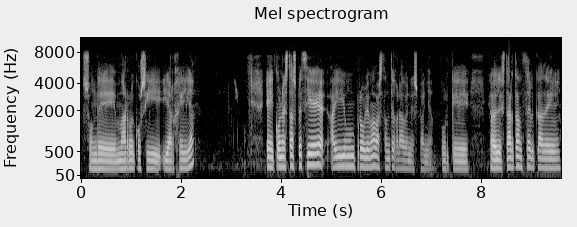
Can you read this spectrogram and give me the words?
Son de Marruecos y, Argelia. Eh, con esta especie hay un problema bastante grave en España, porque al estar tan cerca de,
